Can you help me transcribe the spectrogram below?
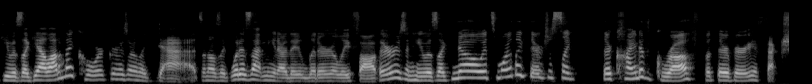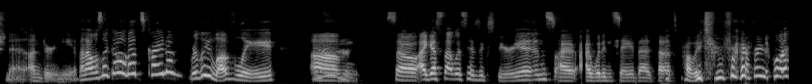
he was like, Yeah, a lot of my coworkers are like dads. And I was like, What does that mean? Are they literally fathers? And he was like, No, it's more like they're just like, they're kind of gruff, but they're very affectionate underneath. And I was like, Oh, that's kind of really lovely. Um, so I guess that was his experience. I, I wouldn't say that that's probably true for everyone.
